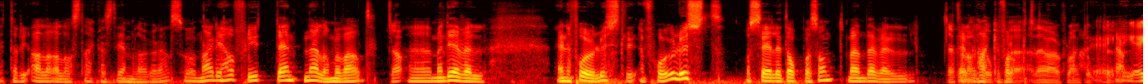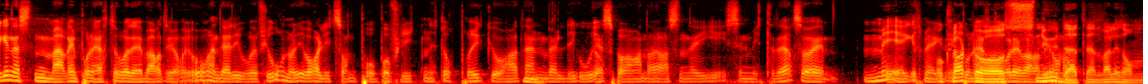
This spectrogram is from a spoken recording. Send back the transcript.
et av de aller aller sterkeste hjemmelagene der. Så nei, de har flyt. Det er enten eller med Vard. Ja. Eh, men det er vel En får jo lyst, en får jo lyst å se litt opp og sånt, men det er vel Det er for langt opp. for. Det er for langt opp Jeg, jeg er nesten mer imponert over det Vard gjør i år, enn det de gjorde i fjor, når de var litt sånn på, på flyten etter opprykk og hadde Mm. en veldig god Jesper Andreassen i, i sin midte der. Så jeg er meget, meget Og klarte imponert å over det snu det etter en veldig sånn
